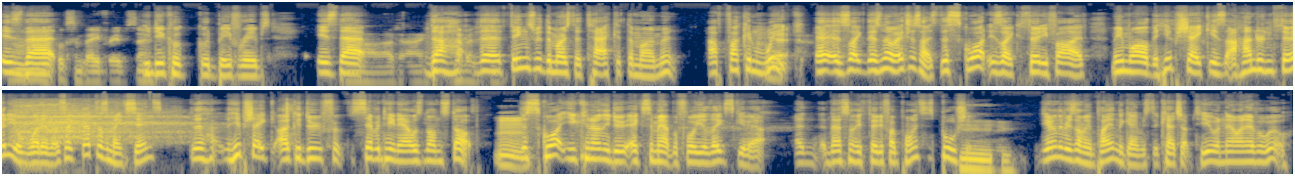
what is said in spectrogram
Is I'm gonna that- cook some beef ribs? Soon. you do cook good beef ribs. Is that Oh, I don't know. the Haven't- the things with the most attack at the moment are fucking weak. Uh, It's like there's no exercise. The squat is like 35. Meanwhile, the hip shake is 130 or whatever. It's like that doesn't make sense. The, the hip shake I could do for 17 hours non-stop. Mm. The squat you can only do X amount before your legs give out, and, and that's only 35 points. It's bullshit. Mm. The only reason I've been playing the game is to catch up to you, and now I never will.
